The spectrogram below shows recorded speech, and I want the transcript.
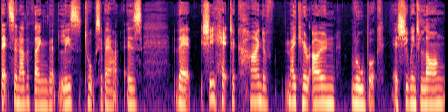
that's another thing that Les talks about is that she had to kind of make her own rule book as she went along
